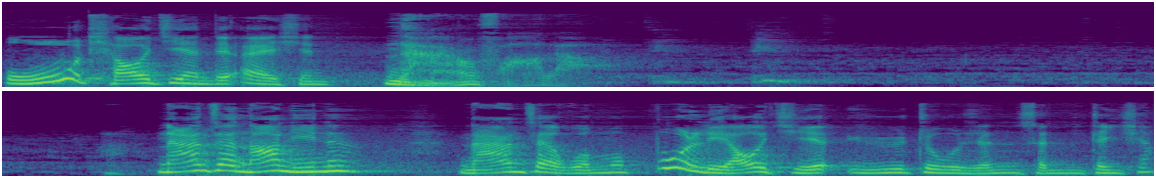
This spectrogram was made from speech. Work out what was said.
无条件的爱心难发了难在哪里呢？难在我们不了解宇宙人生真相。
